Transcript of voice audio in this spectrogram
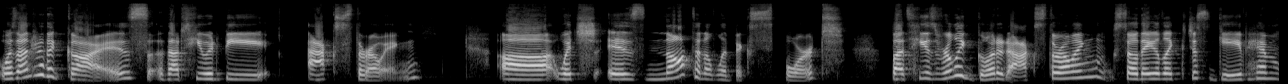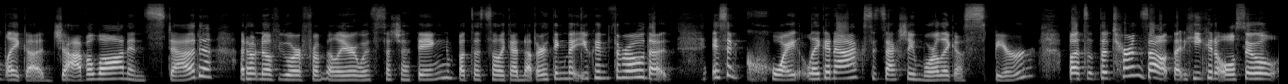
was under the guise that he would be axe throwing, uh, which is not an Olympic sport. But he's really good at axe throwing, so they like just gave him like a javelin instead. I don't know if you are familiar with such a thing, but that's like another thing that you can throw that isn't quite like an axe. It's actually more like a spear. But it turns out that he can also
